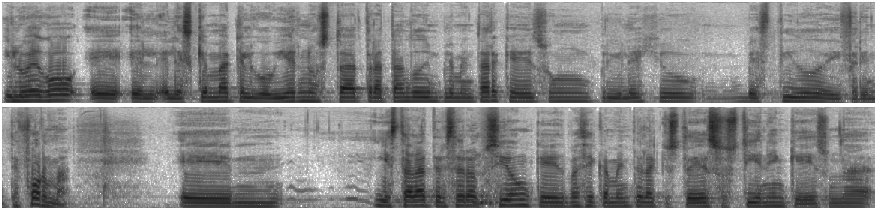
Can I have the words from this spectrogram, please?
y luego eh, el, esquema que el gobierno está tratando de implementar, que es un privilegio vestido de diferente forma. Em, y está la tercera opción, que es básicamente la que ustedes sostienen, que es una,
